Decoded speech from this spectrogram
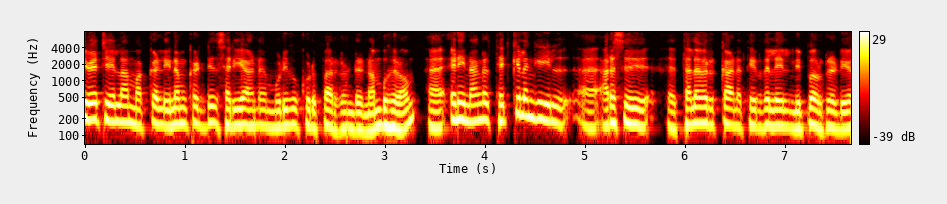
இவற்றையெல்லாம் மக்கள் இனம் கண்டு சரியான முடிவு கொடுப்பார்கள் என்று நம்புகிறோம். இனி நாங்கள் தெற்கிழங்கையில் அரசு தலைவருக்கான தேர்தலில் நிற்பவர்களுடைய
